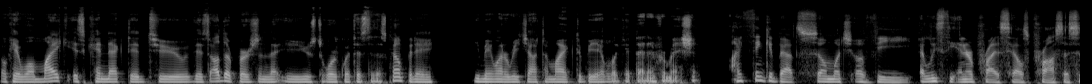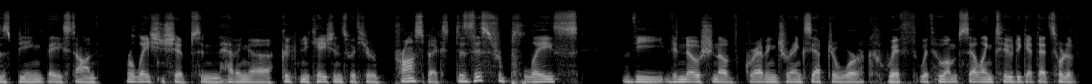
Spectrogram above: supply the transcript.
okay, well, Mike is connected to this other person that you used to work with this this company. You may want to reach out to Mike to be able to get that information. I think about so much of the, at least the enterprise sales process, as being based on relationships and having uh, good communications with your prospects. Does this replace the the notion of grabbing drinks after work with with who I'm selling to to get that sort of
